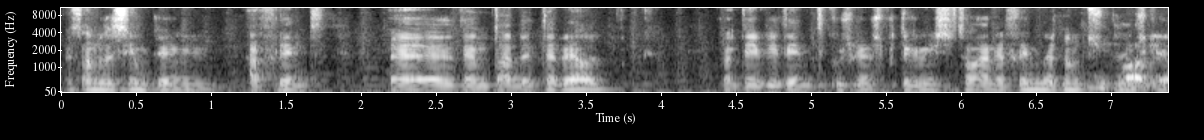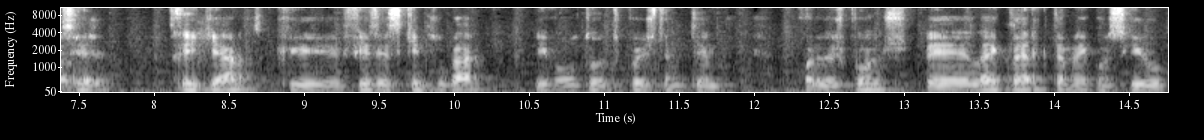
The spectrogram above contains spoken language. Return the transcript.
Passamos assim um bocadinho à frente uh, da metade da tabela, porque pronto, é evidente que os grandes protagonistas estão lá na frente, mas não nos podemos claro, esquecer é. de Ricciardo, que fez esse quinto lugar e voltou depois de tanto tempo fora dos pontos. Uh, Leclerc também conseguiu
